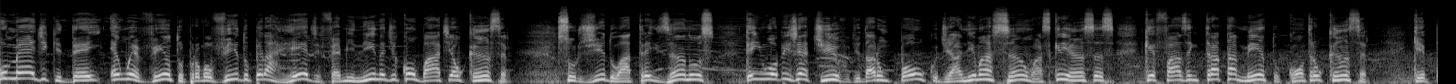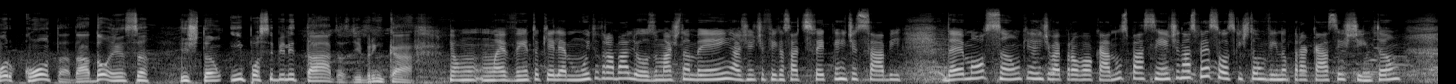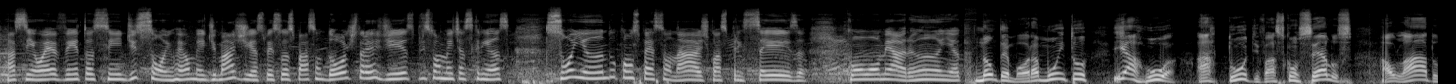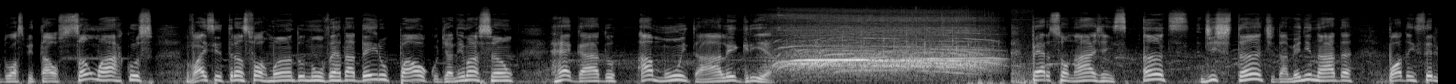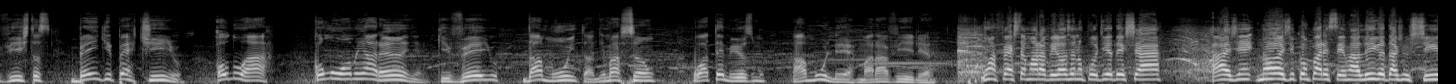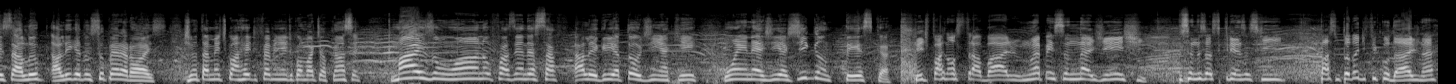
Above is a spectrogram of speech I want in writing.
O Medic Day é um evento promovido pela Rede Feminina de Combate ao Câncer. Surgido há três anos, tem o objetivo de dar um pouco de animação às crianças que fazem tratamento contra o câncer, que por conta da doença estão impossibilitadas de brincar. É um, um, evento que ele é muito trabalhoso, mas também a gente fica satisfeito porque a gente sabe da emoção que a gente vai provocar nos pacientes e nas pessoas que estão vindo para cá assistir. Então, assim, é um evento assim de sonho, realmente de magia. As pessoas passam dois, três dias, principalmente as crianças, sonhando com os personagens, com as princesas, com o Homem-Aranha. Não demora muito e a rua Arthur de Vasconcelos, ao lado do Hospital São Marcos, vai se transformando num verdadeiro palco de animação regado a muita alegria. Personagens antes distante da meninada podem ser vistas bem de pertinho ou no ar, como o Homem-Aranha, que veio dar muita animação, ou até mesmo a Mulher Maravilha. Uma festa maravilhosa não podia deixar a gente, nós de comparecermos à Liga da Justiça, à Liga dos Super-Heróis, juntamente com a Rede Feminina de Combate ao Câncer, mais um ano fazendo essa alegria todinha aqui, uma energia gigantesca. A gente faz nosso trabalho, não é pensando na gente, pensando nessas crianças que passam toda dificuldade, né?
